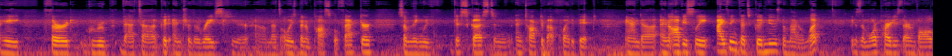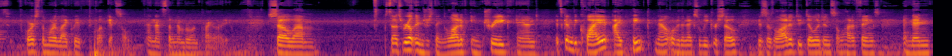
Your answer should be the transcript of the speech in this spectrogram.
a third group that uh, could enter the race here. Um, that's always been a possible factor, something we've discussed and, and talked about quite a bit. And, uh, and obviously, I think that's good news no matter what, because the more parties that are involved, of course, the more likely the club gets sold. And that's the number one priority. So, um, so it's real interesting, a lot of intrigue, and it's going to be quiet, I think, now over the next week or so, because there's a lot of due diligence, a lot of things, and then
